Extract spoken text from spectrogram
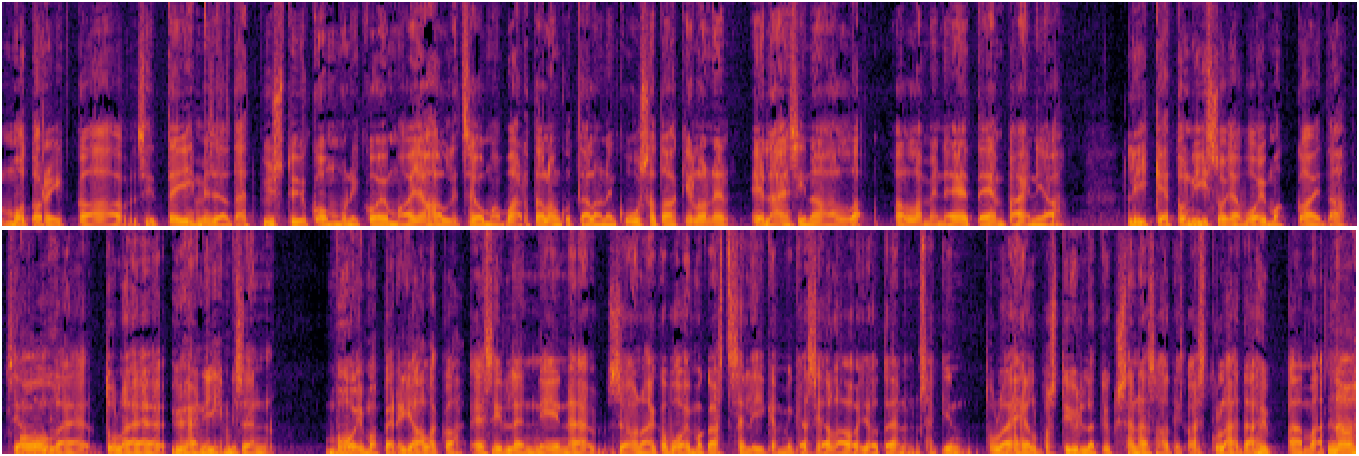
motoriikkaa sitten ihmiseltä, että pystyy kommunikoimaan ja hallitsee oman vartalon, kun tällainen 600-kiloinen eläin siinä alla, alla menee eteenpäin ja liikkeet on isoja, voimakkaita. Sieltä oh. tulee, tulee yhden ihmisen voima per jalka esille, niin se on aika voimakasta se liike, mikä siellä on, joten sekin tulee helposti yllätyksenä, saatikaan kun lähdetään hyppäämään, no.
